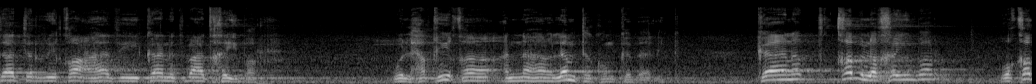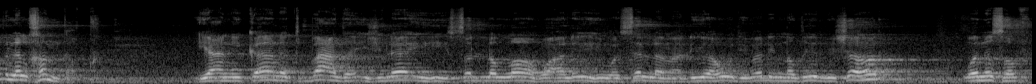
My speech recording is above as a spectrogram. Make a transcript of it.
ذات الرقاع هذه كانت بعد خيبر والحقيقة أنها لم تكن كذلك. كانت قبل خيبر وقبل الخندق. يعني كانت بعد إجلائه صلى الله عليه وسلم ليهود بني النضير بشهر ونصف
